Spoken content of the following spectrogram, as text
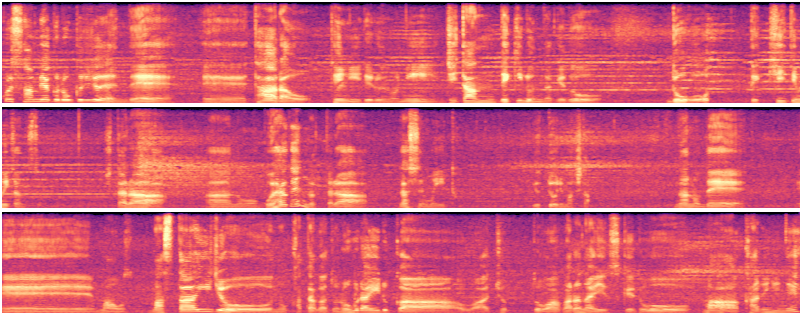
これ360円で、えー、ターラを手に入れるのに時短できるんだけど、どう？って聞いてみたんですよ。そしたら、あの、500円だったら出してもいいと言っておりました。なので、えー、まあ、マスター以上の方がどのぐらいいるかはちょっとわからないですけど、まあ、仮にね、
